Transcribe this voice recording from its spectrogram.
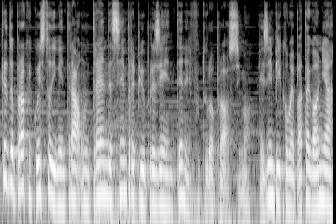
Credo però che questo diventerà un trend sempre più presente nel futuro prossimo. Esempi come Patagonia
